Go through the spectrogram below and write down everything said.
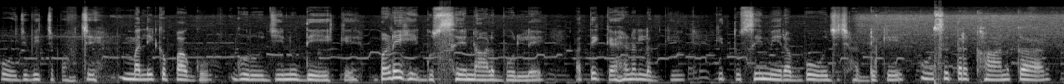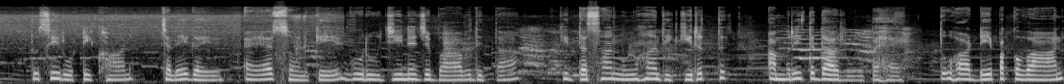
ਭੋਜ ਵਿੱਚ ਪਹੁੰਚੇ। ਮਲਿਕ ਭਾਗੋ ਗੁਰੂ ਜੀ ਨੂੰ ਦੇਖ ਕੇ ਬੜੇ ਹੀ ਗੁੱਸੇ ਨਾਲ ਬੋਲੇ ਅਤੇ ਕਹਿਣ ਲੱਗੇ ਕਿ ਤੁਸੀਂ ਮੇਰਾ ਬੋਝ ਛੱਡ ਕੇ ਉਸ ਤਰਖਾਨ ਘਰ ਤੁਸੀਂ ਰੋਟੀ ਖਾਣ ਚਲੇ ਗਏ। ਐ ਸੁਣ ਕੇ ਗੁਰੂ ਜੀ ਨੇ ਜਵਾਬ ਦਿੱਤਾ ਕਿ ਦਸਾਂ ਨੂੰਹਾਂ ਦੀ ਕਿਰਤ ਅੰਮ੍ਰਿਤ ਦਾ ਰੂਪ ਹੈ। ਤੁਹਾਡੇ ਪਕਵਾਨ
